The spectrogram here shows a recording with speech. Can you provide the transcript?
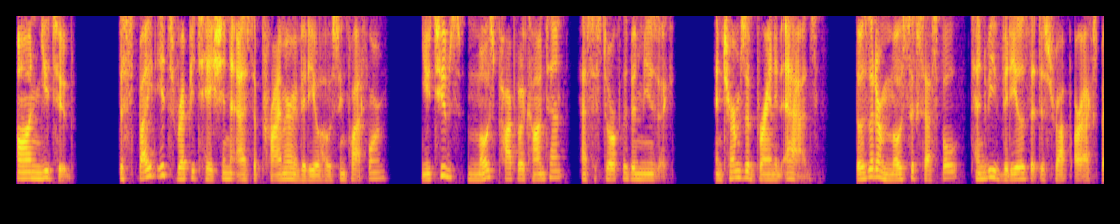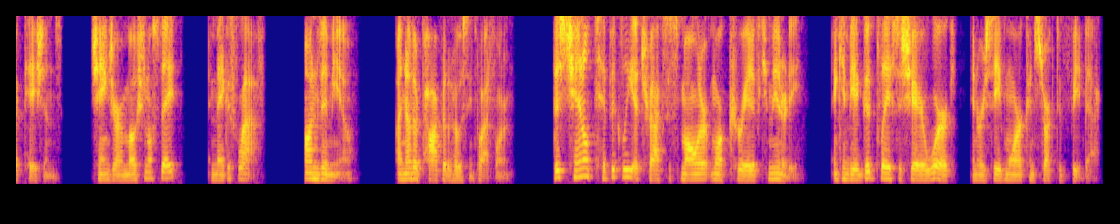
On YouTube, despite its reputation as the primary video hosting platform, YouTube's most popular content has historically been music. In terms of branded ads, those that are most successful tend to be videos that disrupt our expectations, change our emotional state, and make us laugh. On Vimeo, another popular hosting platform, this channel typically attracts a smaller, more creative community and can be a good place to share your work and receive more constructive feedback.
